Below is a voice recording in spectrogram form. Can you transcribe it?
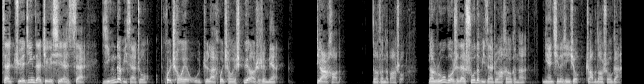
在掘金在这个系列赛赢的比赛中，会成为我觉得会成为岳老师身边第二号的得分的帮手。那如果是在输的比赛中啊，很有可能年轻的新秀找不到手感，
